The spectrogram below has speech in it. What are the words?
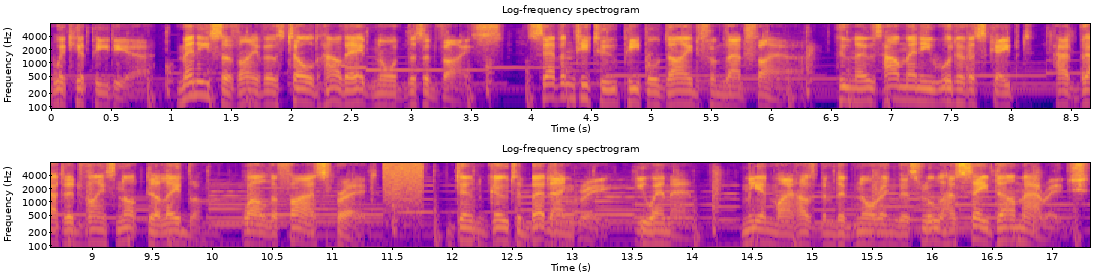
Wikipedia. Many survivors told how they ignored this advice. 72 people died from that fire. Who knows how many would have escaped had that advice not delayed them while the fire spread. Don't go to bed angry, UMM. Me and my husband ignoring this rule has saved our marriage.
